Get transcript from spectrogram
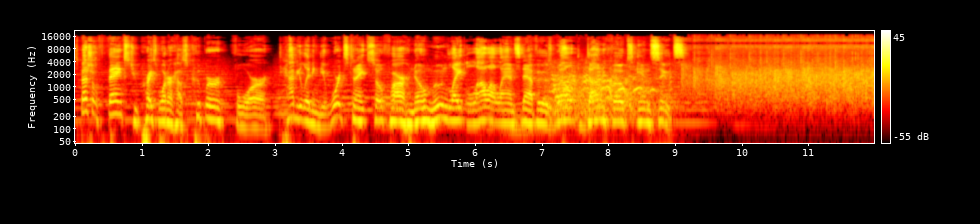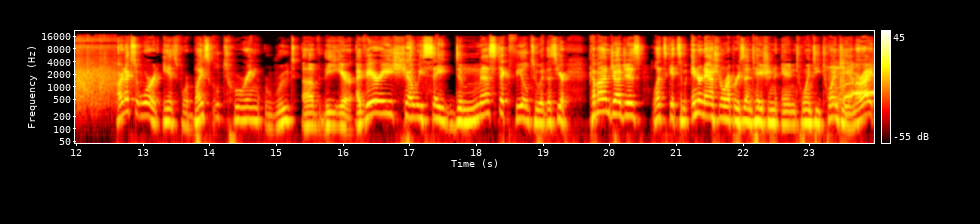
Special thanks to PricewaterhouseCooper for tabulating the awards tonight. So far, no Moonlight La La Land snafus. Well done, folks in suits. Our next award is for Bicycle Touring Route of the Year. A very, shall we say, domestic feel to it this year. Come on, judges, let's get some international representation in 2020. Am I right?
